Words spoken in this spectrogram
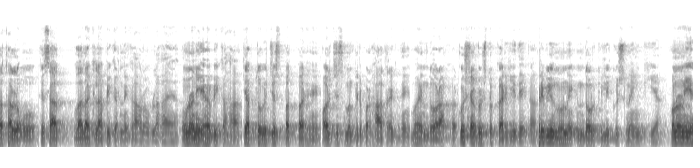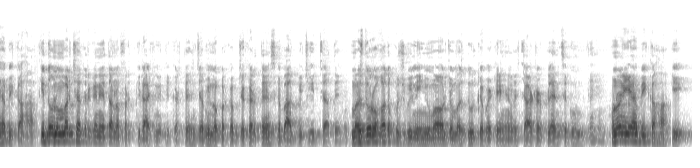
तथा लोगों के साथ वादा खिलाफी करने का आरोप लगाया। उन्होंने यह भी कहा कि अब तो वे जिस पद पर हैं और जिस मंत्री पर हाथ रख दें, वह इंदौर आकर कुछ न कुछ तो कर ही देगा। फिर भी उन्होंने इंदौर के लिए कुछ नहीं किया। उन्होंने यह भी कहा कि दो नंबर क्षेत्र के नेता नफरत की राजनीति करते हैं, जमीनों पर कब्जे करते हैं, इसके बाद भी जीत जाते हैं। मजदूरों का तो कुछ भी नहीं हुआ और जो मजदूर के बेटे हैं, वे चार्टर्ड प्लेन से घूमते हैं। उन्होंने यह भी कहा कि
